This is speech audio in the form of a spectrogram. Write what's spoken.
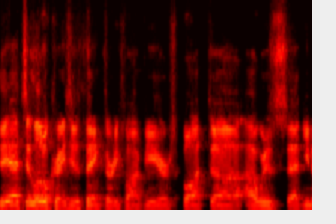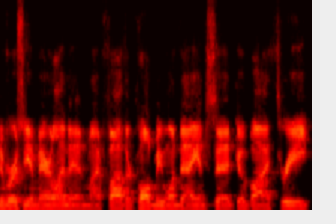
Yeah, it's a little crazy to think 35 years, but uh, I was at University of Maryland, and my father called me one day and said, "Go buy three,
